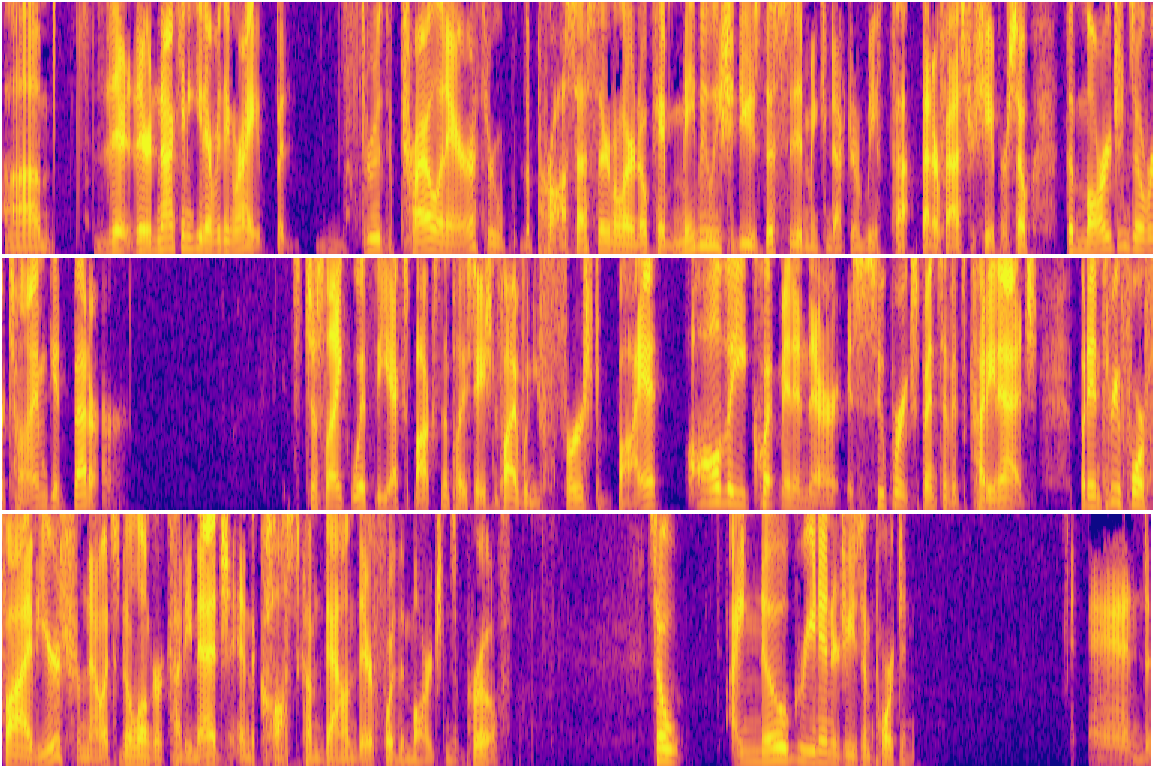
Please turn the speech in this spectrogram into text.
Um, they're they're not going to get everything right, but through the trial and error, through the process, they're going to learn. Okay, maybe we should use this semiconductor to be fa- better, faster, cheaper. So the margins over time get better. It's just like with the Xbox and the PlayStation 5. When you first buy it, all the equipment in there is super expensive. It's cutting edge. But in three, four, five years from now, it's no longer cutting edge and the costs come down. Therefore, the margins improve. So I know green energy is important. And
